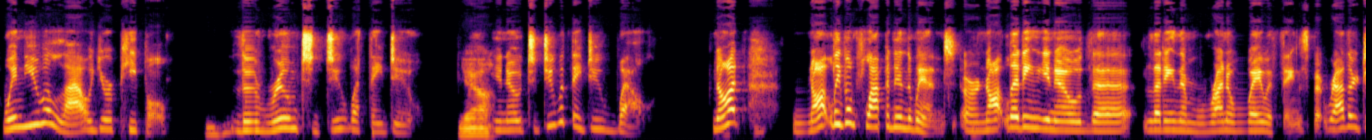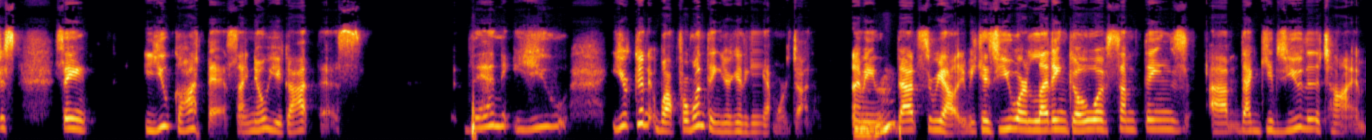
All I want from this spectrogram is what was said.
When you allow your people mm-hmm. the room to do what they do. Yeah. You know, to do what they do well. Not not leave them flapping in the wind or not letting, you know, the letting them run away with things, but rather just saying, you got this. I know you got this then you you're gonna well for one thing you're gonna get more done i mean mm-hmm. that's the reality because you are letting go of some things um, that gives you the time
